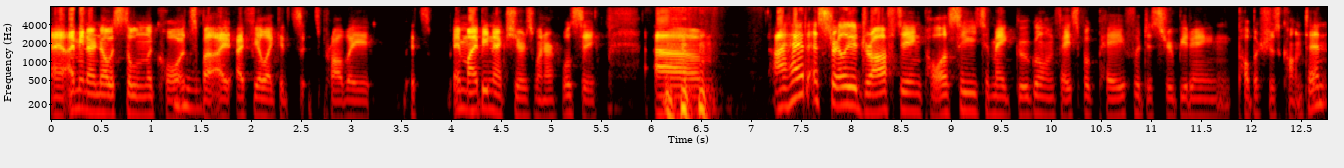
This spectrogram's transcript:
I mean, I know it's still in the courts, mm-hmm. but I, I feel like it's it's probably it's it might be next year's winner. We'll see. Um, I had Australia drafting policy to make Google and Facebook pay for distributing publishers' content.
